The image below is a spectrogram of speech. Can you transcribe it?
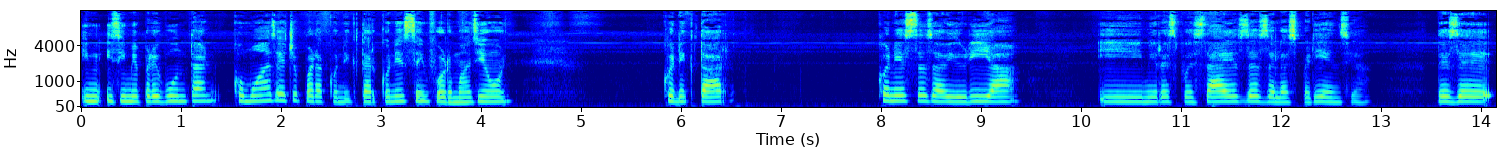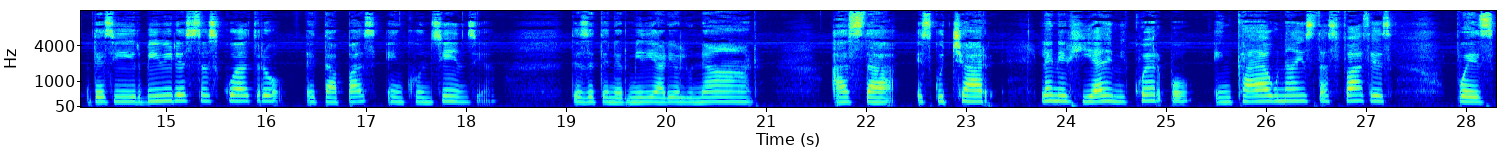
Y, si me preguntan cómo has hecho para conectar con esta información, conectar con esta sabiduría, y mi respuesta es desde la experiencia, desde decidir vivir estas cuatro etapas en conciencia, desde tener mi diario lunar hasta escuchar la energía de mi cuerpo en cada una de estas fases, pues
